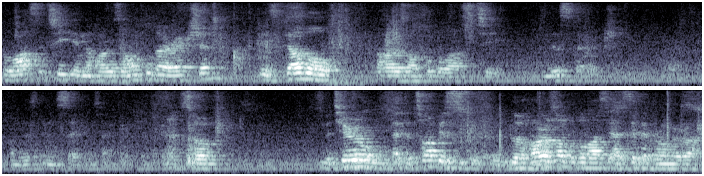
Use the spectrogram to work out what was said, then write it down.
velocity in the horizontal direction is double the horizontal velocity in this direction, on this in the second second. So material at the top is the horizontal velocity, I said that wrong way around.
